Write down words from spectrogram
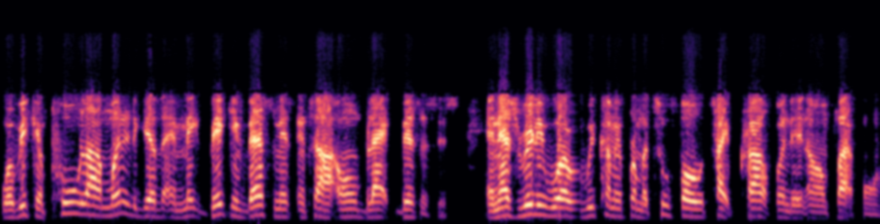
where we can pool our money together and make big investments into our own black businesses. And that's really where we're coming from a twofold type crowdfunding um, platform.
